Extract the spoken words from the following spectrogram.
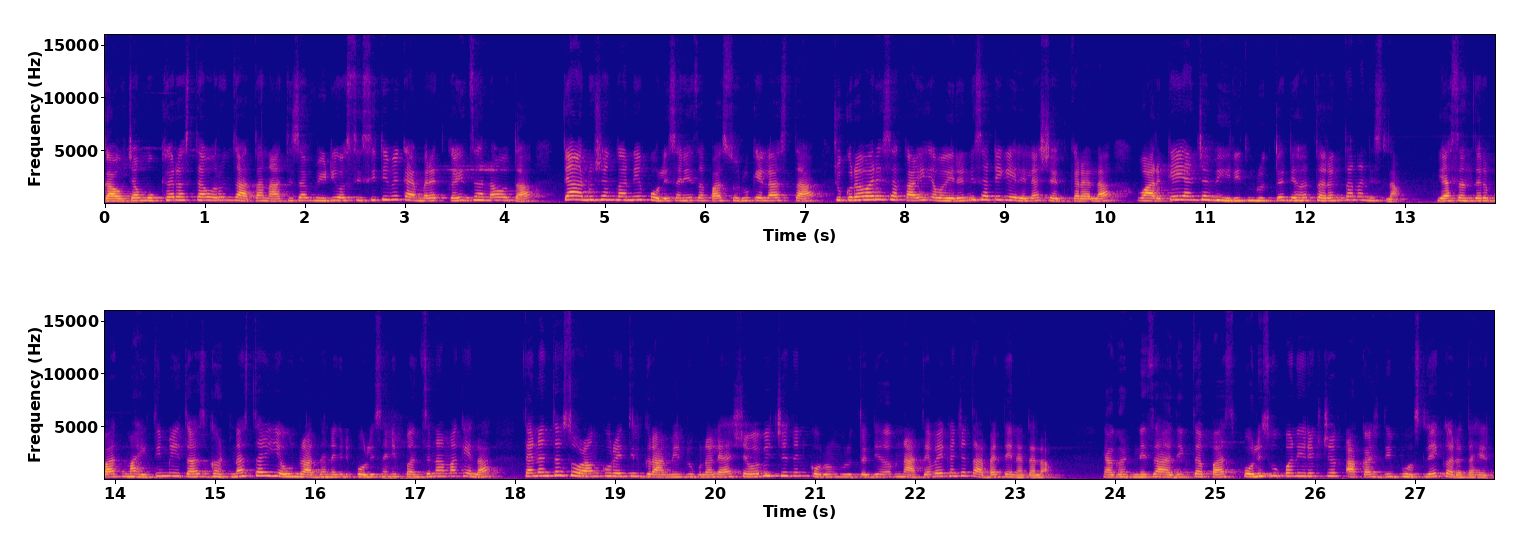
गावच्या मुख्य रस्त्यावरून जाताना तिचा video C C T V कॅमेऱ्यात कैद झाला होता. त्या अनुषंगाने पोलिसांनी तपास सुरू केला असता शुक्रवारी सकाळी वैरणीसाठी गेलेल्या शेतकऱ्याला वारके यांच्या विहिरीत मृतदेह तरंगताना दिसला. या संदर्भात माहिती मिळताच घटनास्थळी येऊन राधानगरी पोलिसांनी पंचनामा केला. त्यानंतर सोळांकूर येथील ग्रामीण रुग्णालयात शवविच्छेदन करून मृतदेह नातेवाईकांच्या ताब्यात देण्यात आला. या घटनेचा अधिक तपास पोलीस उपनिरीक्षक आकाशदीप भोसले करत आहेत.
